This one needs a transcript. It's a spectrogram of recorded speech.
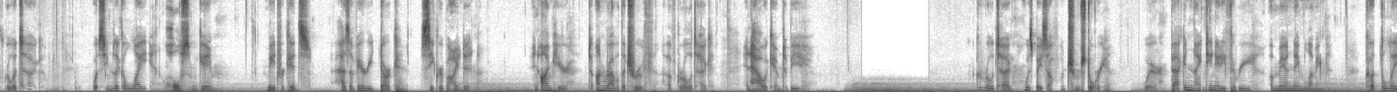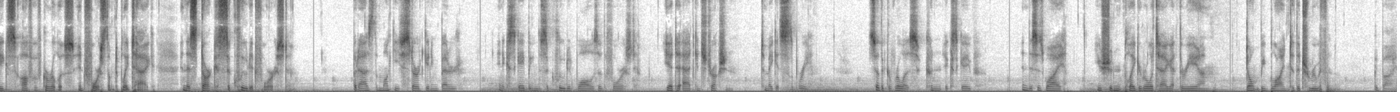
Gorilla Tag. What seems like a light, wholesome game made for kids has a very dark secret behind it. And I'm here to unravel the truth of Gorilla Tag and how it came to be. Gorilla Tag was based off of a true story, where back in 1983, a man named Lemming cut the legs off of gorillas and forced them to play tag in this dark, secluded forest. But as the monkeys started getting better in escaping the secluded walls of the forest, he had to add construction to make it slippery so the gorillas couldn't escape. And this is why you shouldn't play gorilla tag at 3 a.m. Don't be blind to the truth. Goodbye.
